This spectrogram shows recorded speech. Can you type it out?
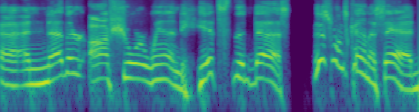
Uh, another offshore wind hits the dust. This one's kind of sad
